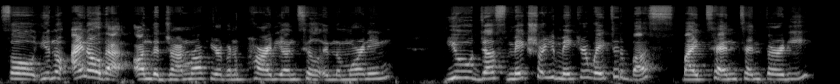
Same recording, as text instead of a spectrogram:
So you know, I know that on the Jamrock you're gonna party until in the morning you just make sure you make your way to the bus by 10 10 30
